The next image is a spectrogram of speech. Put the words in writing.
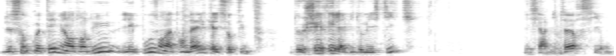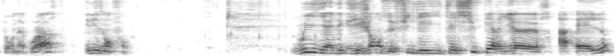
De son côté, bien entendu, l'épouse, on attend d'elle qu'elle s'occupe de gérer la vie domestique, les serviteurs, si on peut en avoir, et les enfants oui, il y a une exigence de fidélité supérieure à elle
